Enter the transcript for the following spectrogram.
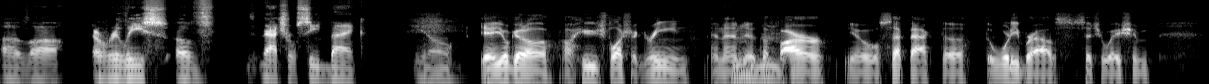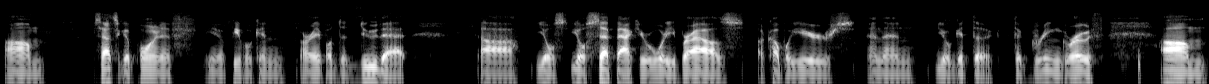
of uh, a release of natural seed bank. You know, yeah, you'll get a, a huge flush of green, and then the- the fire, you know, will set back the the woody browse situation. Um, so that's a good point. If you know people can are able to do that, uh, you'll you'll set back your woody browse a couple years, and then you'll get the the green growth. Um,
